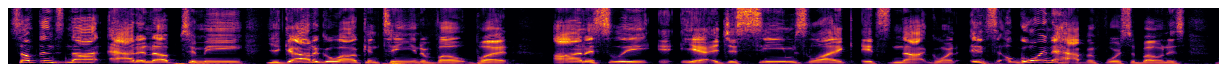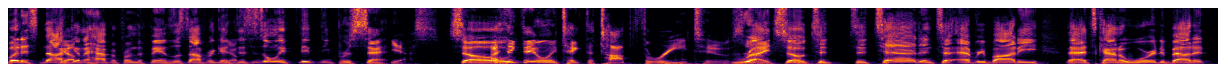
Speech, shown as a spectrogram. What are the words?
something's not adding up to me. You got to go out, continue to vote, but honestly, it- yeah, it just seems like it's not going. It's going to happen for Sabonis, but it's not Yep. going to happen from the fans. Let's not forget, Yep. this is only 50%. Yes. So I think they only take the top three too. so- Right. So to to Ted and to everybody that's kind of worried about it,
